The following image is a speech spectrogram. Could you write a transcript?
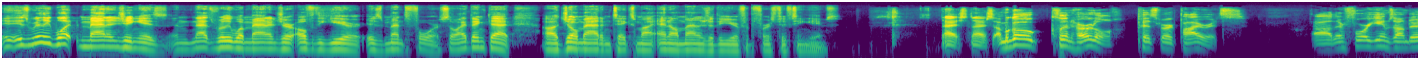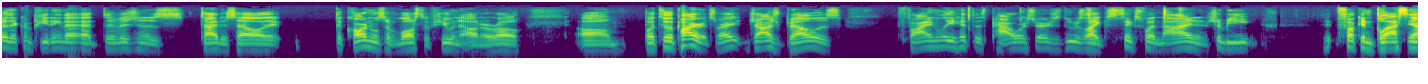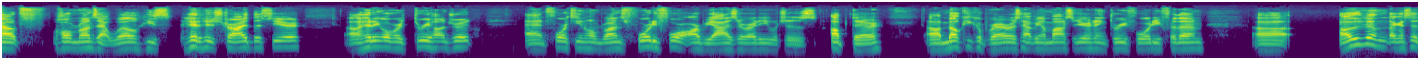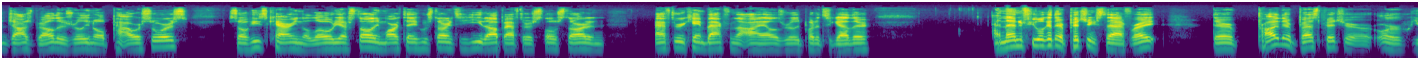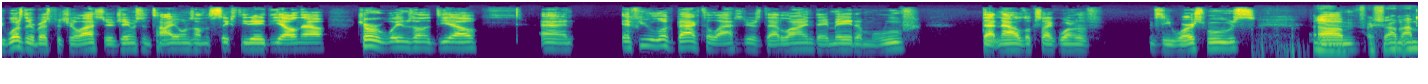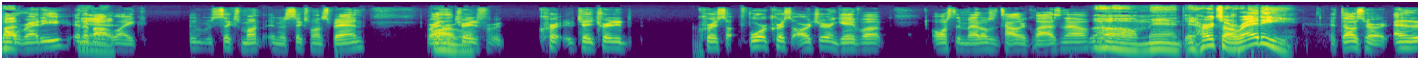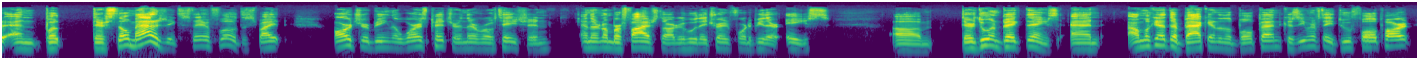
is really what managing is, and that's really what manager of the year is meant for. So I think that uh, Joe Maddon takes my NL Manager of the Year for the first 15 games. Nice, nice. I'm gonna go Clint Hurdle, Pittsburgh Pirates. Uh, they're four games under. They're competing. That division is tight as hell. They, the Cardinals have lost a few now in a row. Um, but to the Pirates, right? Josh Bell is finally hit this power surge. This dude is like six foot nine and should be fucking blasting out home runs at will. He's hit his stride this year, uh, hitting over 300 and 14 home runs, 44 RBIs already, which is up there. Uh, Melky Cabrera is having a monster year, hitting 340 for them. Uh, other than, like I said, Josh Bell, there's really no power source. So he's carrying the load. You have Starling Marte, who's starting to heat up after a slow start. And after he came back from the IL, has really put it together. And then if you look at their pitching staff, right? They're probably their best pitcher, or, or he was their best pitcher last year. Jameson Taillon's on the 60 day DL now. Trevor Williams on the DL. And if you look back to last year's deadline, they made a move that now looks like one of the worst moves um, for sure. I'm, I'm about already in Yeah. about like six month in a six month span. Right, Horrible. they traded for they traded Chris for Chris Archer and gave up Austin Meadows and Tyler Glasnow. Oh man, it hurts already. It does hurt, and and but they're still managing to stay afloat despite Archer being the worst pitcher in their rotation and their number five starter, who they traded for to be their ace. Um, they're doing big things, and I'm looking at their back end of the bullpen because even if they do fall apart,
